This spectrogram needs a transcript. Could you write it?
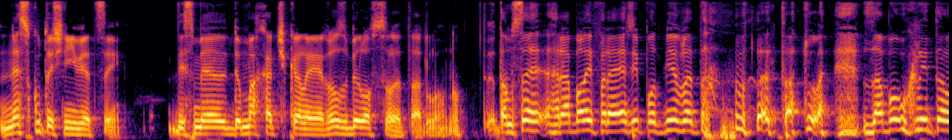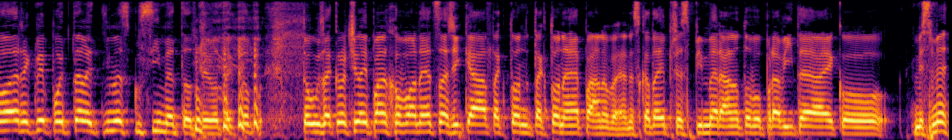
neskutečné věci. Kdy jsme doma chačkali, rozbilo se letadlo. No. Tam se hrabali fréři pod mě v, leta, v letadle, zabouchli to a řekli, pojďte, letíme, zkusíme to. Tyjo. Tak to, to už zakročil pan Chovanec a říká, tak to, tak to ne, pánové, dneska tady přespíme, ráno to opravíte a jako my jsme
